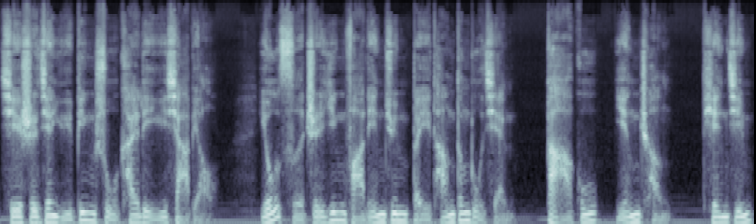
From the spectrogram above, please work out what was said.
其时间与兵数开列于下表。由此至英法联军北塘登陆前，大沽、营城、天津、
